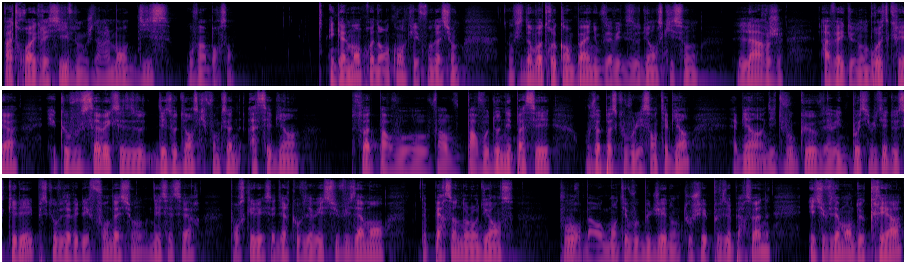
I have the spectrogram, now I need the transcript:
pas trop agressives, donc généralement 10 ou 20%. Également, prenez en compte les fondations. Donc si dans votre campagne, vous avez des audiences qui sont larges avec de nombreuses créas et que vous savez que c'est des audiences qui fonctionnent assez bien, soit par vos, par vos données passées ou soit parce que vous les sentez bien, eh bien, dites-vous que vous avez une possibilité de scaler puisque vous avez les fondations nécessaires pour scaler. C'est-à-dire que vous avez suffisamment de personnes dans l'audience pour bah, augmenter vos budgets, donc toucher plus de personnes, et suffisamment de créa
